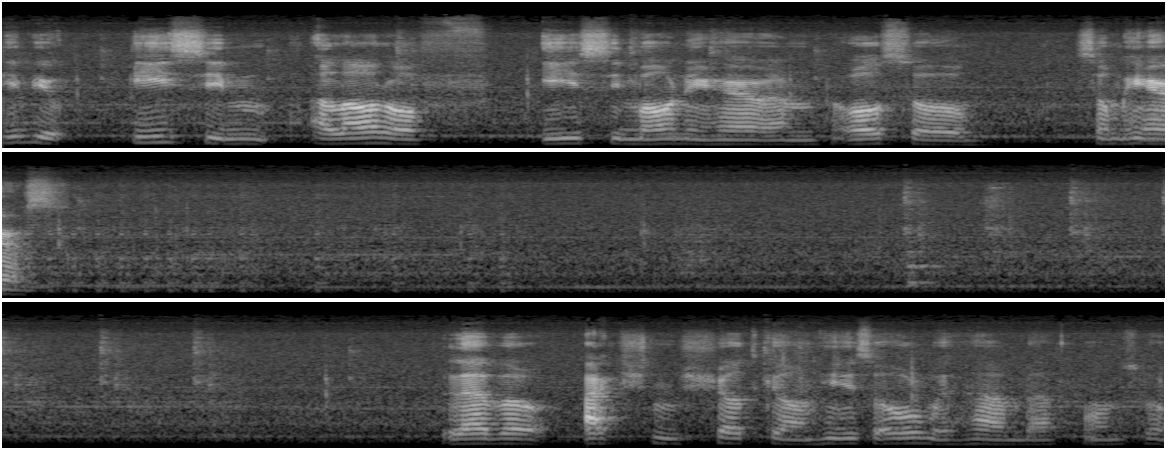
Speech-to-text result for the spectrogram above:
give you easy, a lot of easy money here and also some ears. Level action shotgun, he's always have that one so.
